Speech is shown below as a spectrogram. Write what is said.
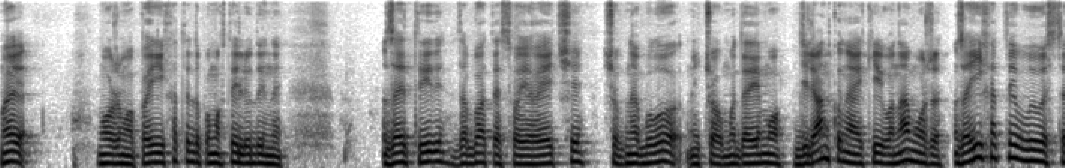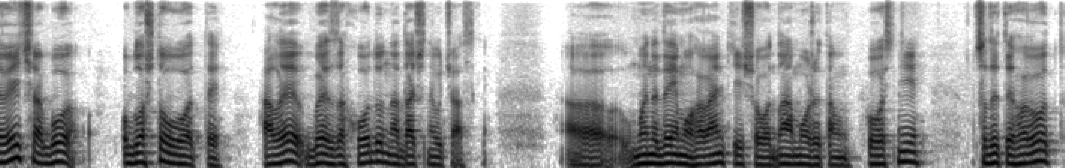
Ми можемо приїхати, допомогти людині зайти, забрати свої речі, щоб не було нічого. Ми даємо ділянку, на якій вона може заїхати, вивезти речі або облаштовувати, але без заходу на дачні участки. Е, Ми не даємо гарантії, що вона може там по садити город,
